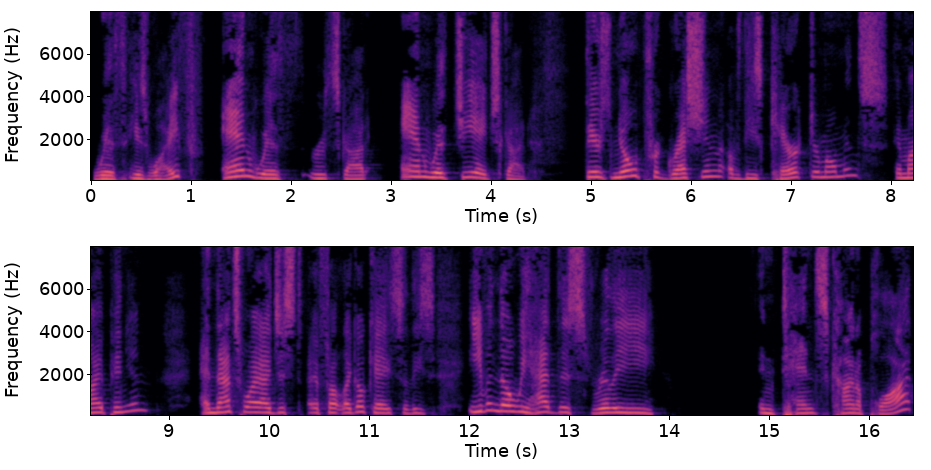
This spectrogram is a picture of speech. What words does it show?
with his wife and with Ruth Scott and with G.H. Scott. There's no progression of these character moments, in my opinion. And that's why I just, I felt like, okay, so these, even though we had this really intense kind of plot,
